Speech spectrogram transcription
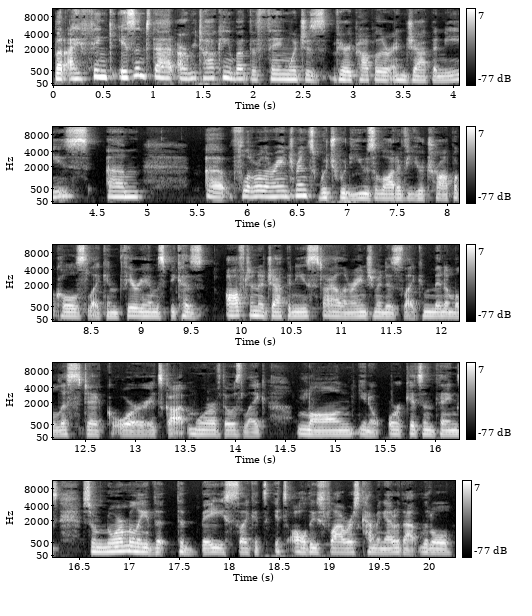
but I think isn't that are we talking about the thing which is very popular in Japanese um uh, floral arrangements, which would use a lot of your tropicals like anthuriums, because often a Japanese style arrangement is like minimalistic or it's got more of those like long, you know, orchids and things. So normally the the base, like it's it's all these flowers coming out of that little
